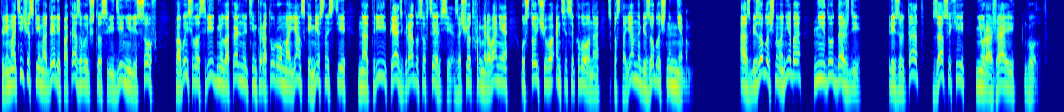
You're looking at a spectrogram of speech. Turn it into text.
Климатические модели показывают, что сведение лесов повысило среднюю локальную температуру майянской местности на 3-5 градусов Цельсия за счет формирования устойчивого антициклона с постоянно безоблачным небом. А с безоблачного неба не идут дожди. Результат — засухи, неурожаи, голод.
